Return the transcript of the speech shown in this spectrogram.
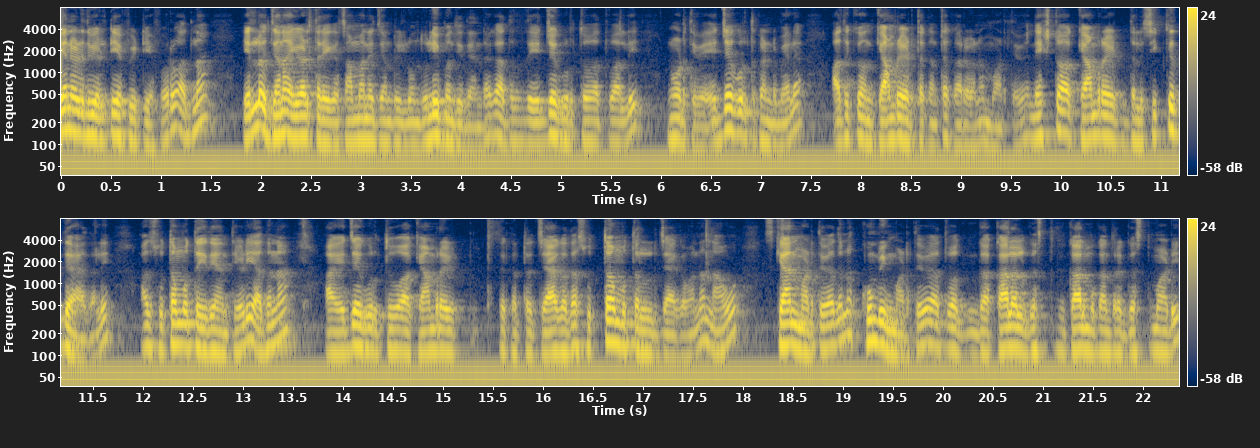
ಏನು ಹೇಳಿದ್ವಿ L T F E T F ಅವರು ಅದನ್ನ ಎಲ್ಲೋ ಜನ ಹೇಳ್ತಾರೆ, ಈಗ ಸಾಮಾನ್ಯ ಜನರು ಇಲ್ಲೊಂದು ಹುಲಿ ಬಂದಿದೆ ಅಂದಾಗ, ಅದ್ರದ್ದು ಹೆಜ್ಜೆ ಗುರುತು, ಅಥವಾ ಅಲ್ಲಿ ನೋಡ್ತೀವಿ. ಹೆಜ್ಜೆ ಗುರುತು ಮೇಲೆ ಅದಕ್ಕೆ ಒಂದು ಕ್ಯಾಮ್ರಾ ಇಡ್ತಕ್ಕಂಥ ಕಾರ್ಯವನ್ನು ಮಾಡ್ತೇವೆ. ನೆಕ್ಸ್ಟ್ ಆ ಕ್ಯಾಮ್ರಾ ಇಟ್ಟದಲ್ಲಿ ಸಿಕ್ಕಿದ್ದೇ ಆದಲ್ಲಿ ಅದು ಸುತ್ತಮುತ್ತ ಇದೆ ಅಂಥೇಳಿ ಅದನ್ನು ಆ ಹೆಜ್ಜೆ ಗುರುತು, ಆ ಕ್ಯಾಮ್ರಾ ಇರ್ತಕ್ಕಂಥ ಜಾಗದ ಸುತ್ತಮುತ್ತಲ ಜಾಗವನ್ನು ನಾವು ಸ್ಕ್ಯಾನ್ ಮಾಡ್ತೇವೆ. ಅದನ್ನು ಕೂಂಬಿಂಗ್ ಮಾಡ್ತೇವೆ ಅಥವಾ ಗ, ಕಾಲಲ್ಲಿ ಗಸ್ತ್, ಕಾಲು ಮುಖಾಂತರ ಗಸ್ತ್ ಮಾಡಿ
